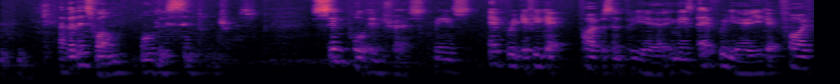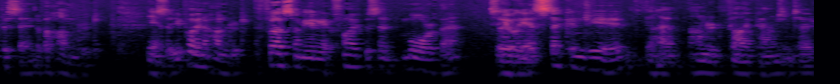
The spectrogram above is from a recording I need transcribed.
Uh, and for this one, we'll do simple. Simple interest means every if you get five percent per year, it means every year you get five percent of a hundred. Yeah. So you put in a hundred. The first time you're going to get five percent more of that. So you'll in the second year, you'll have £105 in total.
